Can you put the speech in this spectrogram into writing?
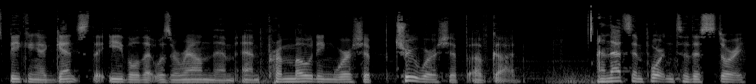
speaking against the evil that was around them and promoting worship, true worship of God. And that's important to this story,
